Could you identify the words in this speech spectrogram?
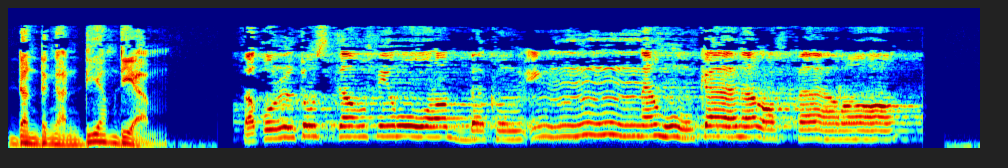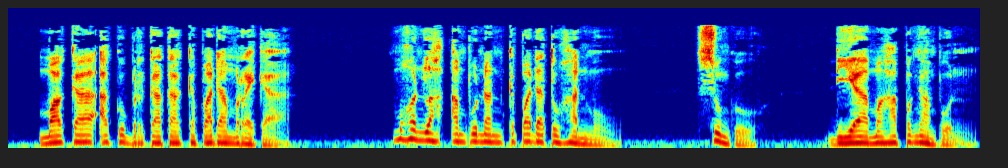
dan dengan diam-diam. فقلت استغفروا ربكم إنه كان غفارا Maka aku berkata kepada mereka, Mohonlah ampunan kepada Tuhanmu. Sungguh, Dia Maha Pengampun.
